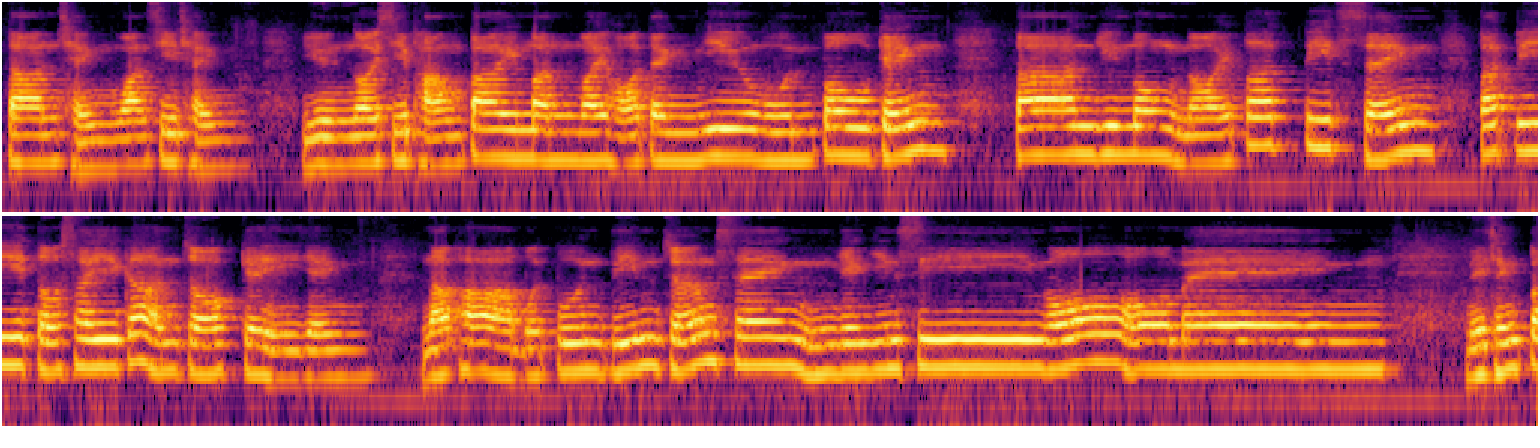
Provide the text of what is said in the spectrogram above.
但情还是情。原来是澎湃问为何定要换报警？但愿梦内不必醒，不必到世间作记认，哪怕没半点掌声，仍然是我命。你请不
